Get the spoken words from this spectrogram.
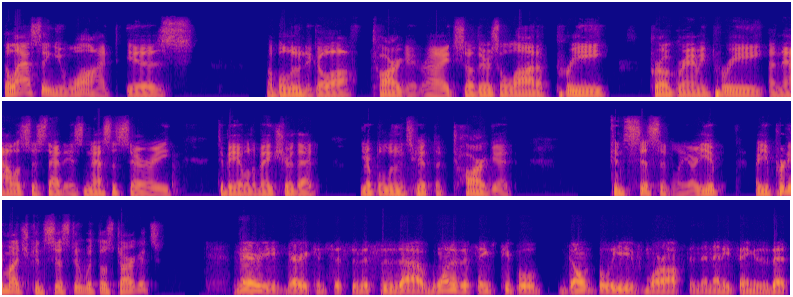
the last thing you want is a balloon to go off target, right? So there's a lot of pre programming, pre analysis that is necessary to be able to make sure that your balloons hit the target consistently. Are you are you pretty much consistent with those targets? Very, very consistent. This is uh, one of the things people don't believe more often than anything is that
